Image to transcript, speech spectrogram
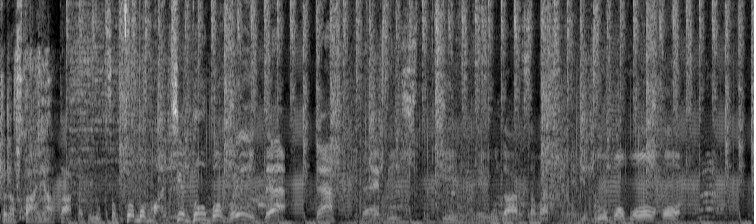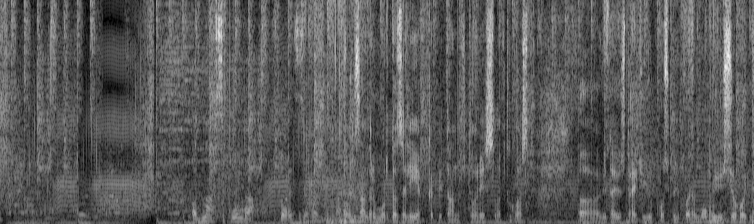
Це остання атака Білюкса. В цьому матчі дубовий. Де? Де? Де більш прицільний удар завершення від дубового? Одна секунда. Сьогодні. Олександр Муртазалієв, капітан в Торіс Лефткост. Е, Вітаю з третьою поспіль перемогою. Сьогодні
